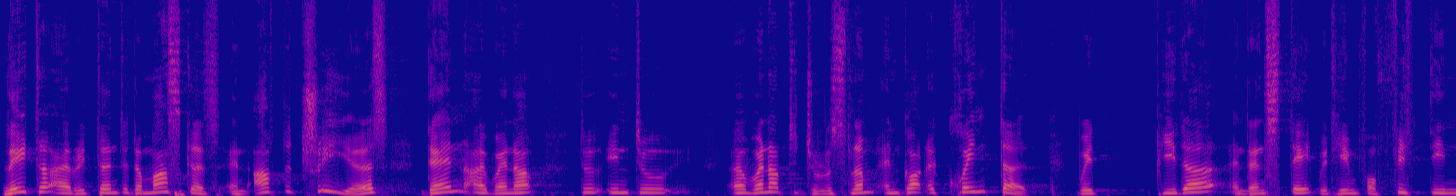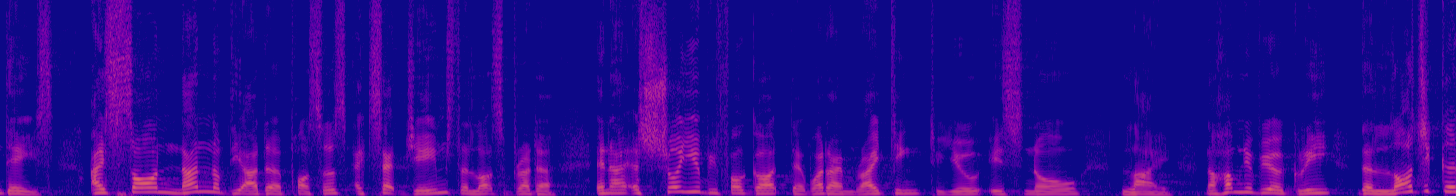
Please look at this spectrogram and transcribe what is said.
Later, I returned to Damascus, and after three years, then I went up to, into, uh, went up to Jerusalem and got acquainted with Peter and then stayed with him for 15 days. I saw none of the other apostles except James, the Lord's brother. And I assure you before God that what I'm writing to you is no lie. Now, how many of you agree the logical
